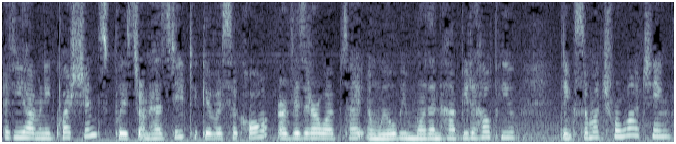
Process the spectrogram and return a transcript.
If you have any questions, please don't hesitate to give us a call or visit our website and we will be more than happy to help you. Thanks so much for watching.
